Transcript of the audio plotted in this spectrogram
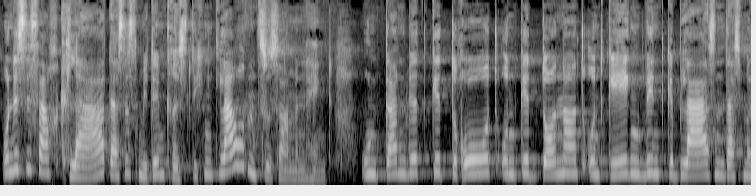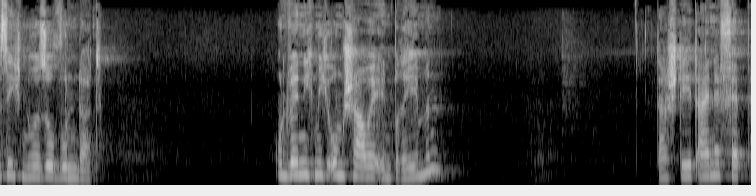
Und es ist auch klar, dass es mit dem christlichen Glauben zusammenhängt. Und dann wird gedroht und gedonnert und Gegenwind geblasen, dass man sich nur so wundert. Und wenn ich mich umschaue in Bremen, da steht eine FEP.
